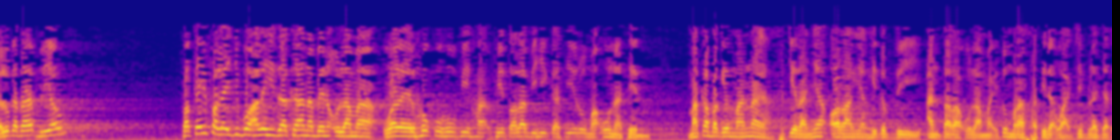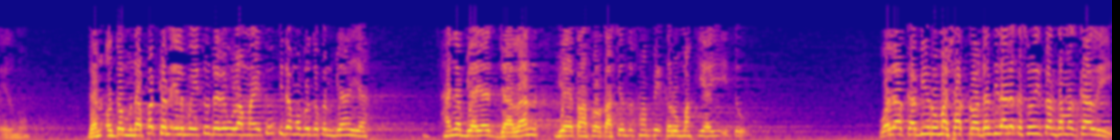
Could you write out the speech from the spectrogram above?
Lalu kata beliau, "Fakaifa yajibu alaihi idza kana ulama wa yalhuquhu fi fi talabihi katsiru maunatin?" Maka bagaimana sekiranya orang yang hidup di antara ulama itu merasa tidak wajib belajar ilmu? Dan untuk mendapatkan ilmu itu dari ulama itu tidak membutuhkan biaya. Hanya biaya jalan, biaya transportasi untuk sampai ke rumah kiai itu. Wala kabiru masyakka dan tidak ada kesulitan sama sekali.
